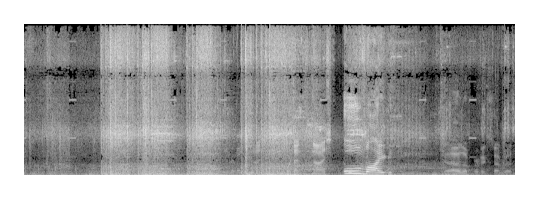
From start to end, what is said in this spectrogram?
planted. Nice. Oh my! Yeah, that was a perfect sunrise.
